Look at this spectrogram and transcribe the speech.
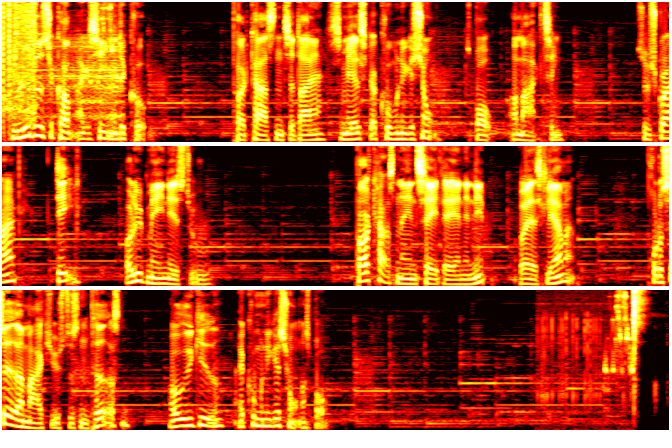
Du lyttede til kommagasinet.dk. Podcasten til dig, som elsker kommunikation, sprog og marketing. Subscribe, del og lyt med i næste uge. Podcasten er indtalt af Anne Nim og Ask Lermand, produceret af Mark Justusen Pedersen og udgivet af Kommunikation og Sprog.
